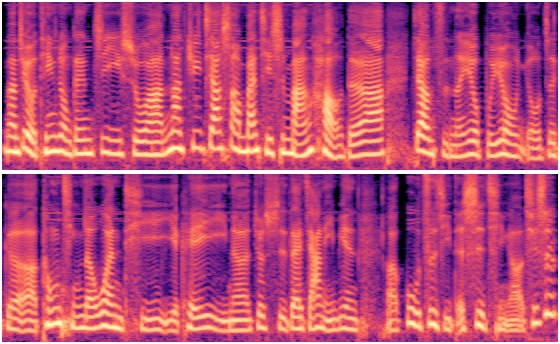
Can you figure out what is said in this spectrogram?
那就有听众跟志毅说啊，那居家上班其实蛮好的啊，这样子呢又不用有这个通勤的问题，也可以呢就是在家里面呃顾自己的事情啊。其实。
